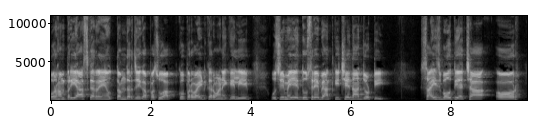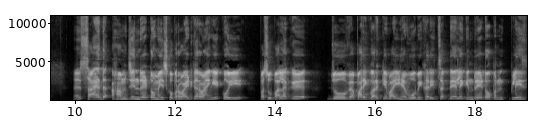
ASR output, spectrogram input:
और हम प्रयास कर रहे हैं उत्तम दर्जे का पशु आपको प्रोवाइड करवाने के लिए। उसी में ये दूसरे ब्यांत की छः दांत जोटी। साइज़ बहुत ही अच्छा और शायद हम जिन रेटों में इसको प्रोवाइड करवाएँगे, कोई पशुपालक जो व्यापारिक वर्ग के भाई हैं, वो भी खरीद सकते हैं, लेकिन रेट ओपन प्लीज़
